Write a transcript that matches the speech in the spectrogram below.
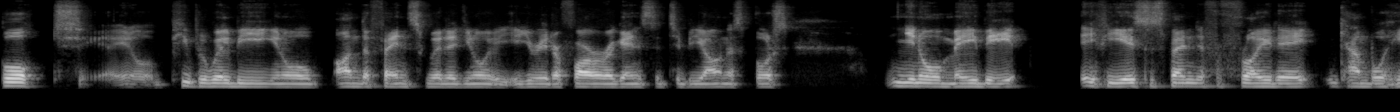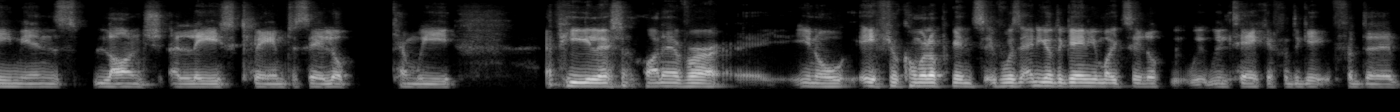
booked? You know, people will be, you know, on the fence with it. You know, you're either for or against it, to be honest. But you know, maybe if he is suspended for Friday, can Bohemians launch a late claim to say, look, can we appeal it, whatever? Eh, you know, if you're coming up against, if it was any other game, you might say, look, we, will take it for the game for the.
